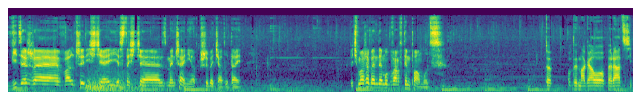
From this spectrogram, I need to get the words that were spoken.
Widzę, że walczyliście i jesteście zmęczeni od przybycia tutaj. Być może będę mógł wam w tym pomóc. To wymagało operacji,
